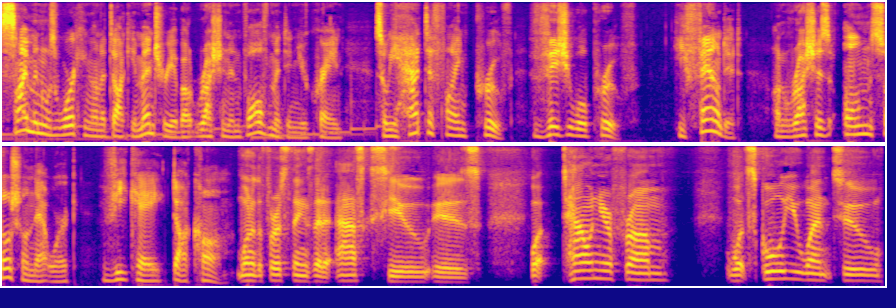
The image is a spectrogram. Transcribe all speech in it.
Simon was working on a documentary about Russian involvement in Ukraine, so he had to find proof, visual proof. He found it on Russia's own social network, VK.com. One of the first things that it asks you is what town you're from, what school you went to,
